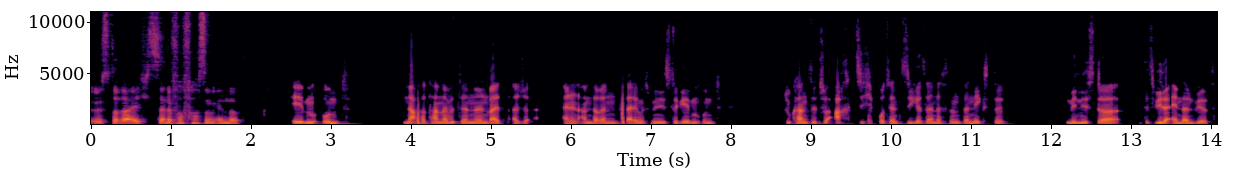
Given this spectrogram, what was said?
Österreich seine Verfassung ändert. Eben und nach der Tanner wird es einen, weit, also einen anderen Verteidigungsminister geben und du kannst dir zu 80% sicher sein, dass dann der nächste Minister das wieder ändern wird.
